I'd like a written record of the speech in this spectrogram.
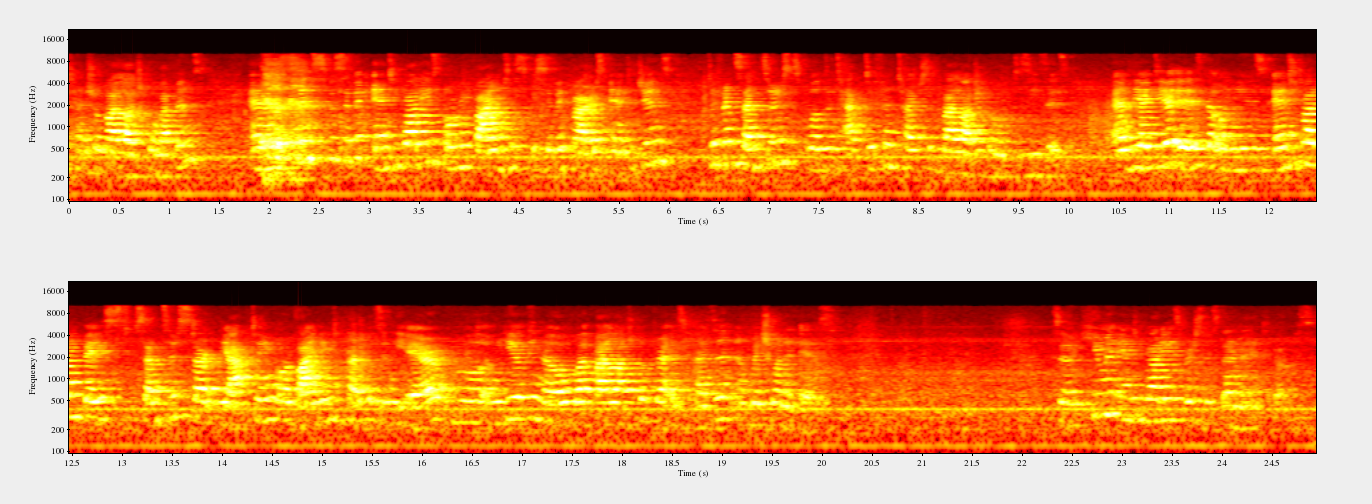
potential biological weapons. And since specific antibodies only bind to specific virus antigens, different sensors will detect different types of biological diseases. And the idea is that when these antibody-based sensors start reacting or binding to particles in the air, we will immediately know what biological threat is present and which one it is. So human antibodies versus them antibodies.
